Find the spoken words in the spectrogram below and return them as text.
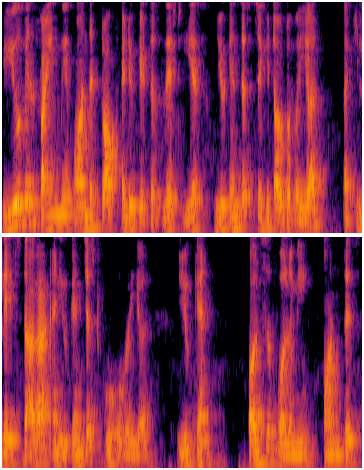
you will find me on the top educators list. Yes you can just check it out over here achilles daga and you can just go over here. You can also follow me on this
